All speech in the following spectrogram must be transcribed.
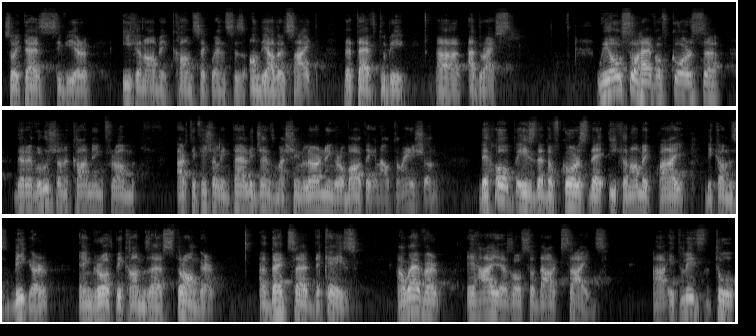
So it has severe economic consequences on the other side that have to be uh, addressed. We also have, of course, uh, the revolution coming from artificial intelligence, machine learning, robotic, and automation. The hope is that, of course, the economic pie becomes bigger and growth becomes uh, stronger. Uh, that's uh, the case. However, AI has also dark sides. Uh, it leads to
